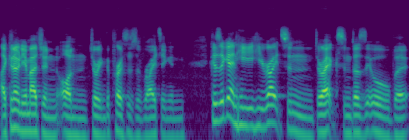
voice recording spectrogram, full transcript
I can only imagine on during the process of writing and because again he he writes and directs and does it all, but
